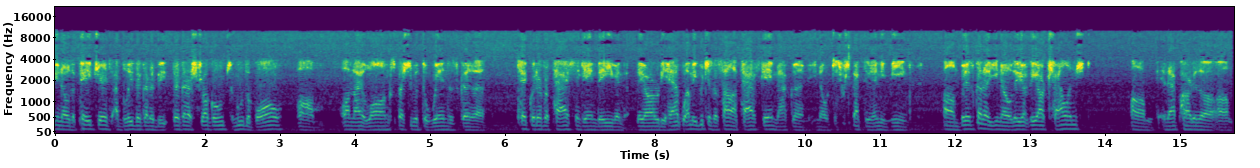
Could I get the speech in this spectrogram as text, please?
you know, the Patriots, I believe they're going to be, they're going to struggle to move the ball um, all night long, especially with the winds. It's going to take whatever passing game they even they already have. Well, I mean, which is a solid pass game, not going to you know disrespect it in any means. Um, but it's to, you know, they are, they are challenged um, in that part of the um,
